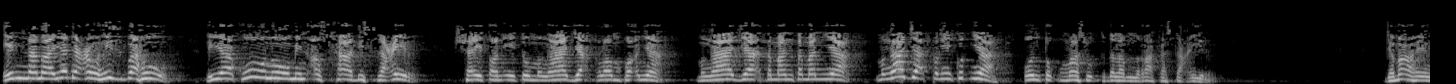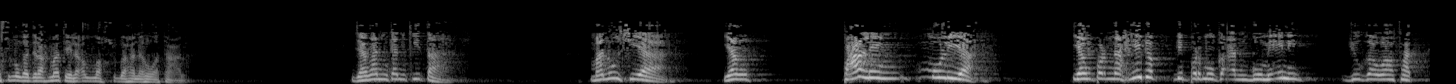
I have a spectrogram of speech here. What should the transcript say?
Innama yad'u hizbahu liyakunu min ashabis sa'ir. Syaitan itu mengajak kelompoknya, mengajak teman-temannya, mengajak pengikutnya untuk masuk ke dalam neraka sa'ir. Jamaah yang semoga dirahmati oleh Allah Subhanahu wa taala. Jangankan kita manusia yang paling mulia yang pernah hidup di permukaan bumi ini juga wafat.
